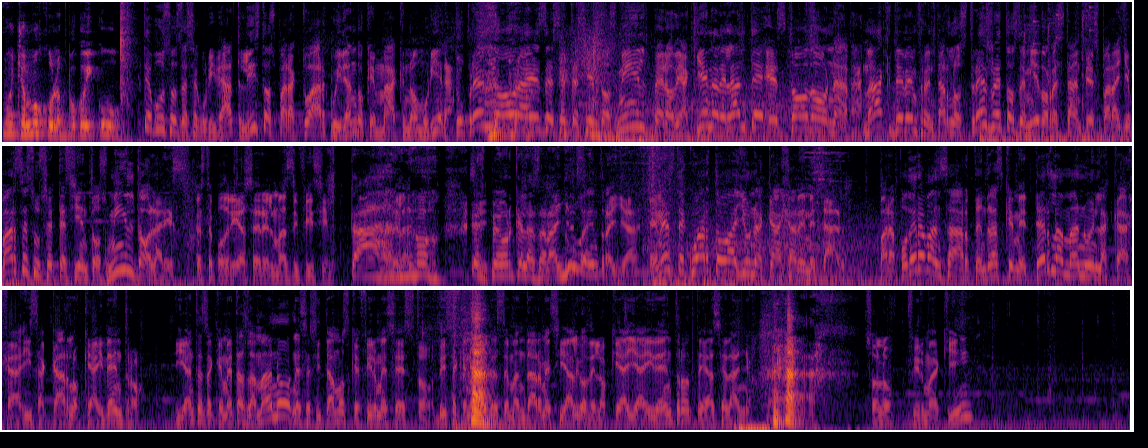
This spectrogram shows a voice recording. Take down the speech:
Mucho músculo, poco IQ. buzos de seguridad listos para actuar cuidando que Mac no muriera. Tu premio ahora es de 700 mil, pero de aquí en adelante es todo o nada. Mac debe enfrentar los tres retos de miedo restantes para llevarse sus 700 mil dólares. Este podría ser el más difícil. Ah, no. ¿Es peor que las arañas? Tú entra ya. En este cuarto hay una caja de metal. Para poder avanzar tendrás que meter la mano en la caja y sacar lo que hay dentro. Y antes de que metas la mano, necesitamos que firmes esto. Dice que no puedes demandarme si algo de lo que hay ahí dentro te hace daño. Solo firma aquí.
